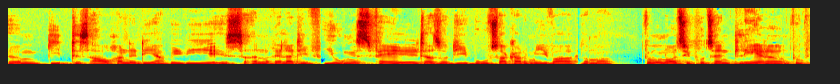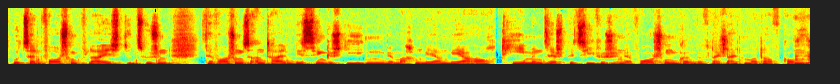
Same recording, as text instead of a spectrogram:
ähm, gibt es auch an der DHBW, ist ein relativ junges Feld. Also die Berufsakademie war, sagen wir, 95 Prozent Lehre und 5 Prozent Forschung vielleicht. Inzwischen ist der Forschungsanteil ein bisschen gestiegen. Wir machen mehr und mehr auch Themen sehr spezifisch in der Forschung, können wir vielleicht gleich nochmal drauf kommen. Mhm.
